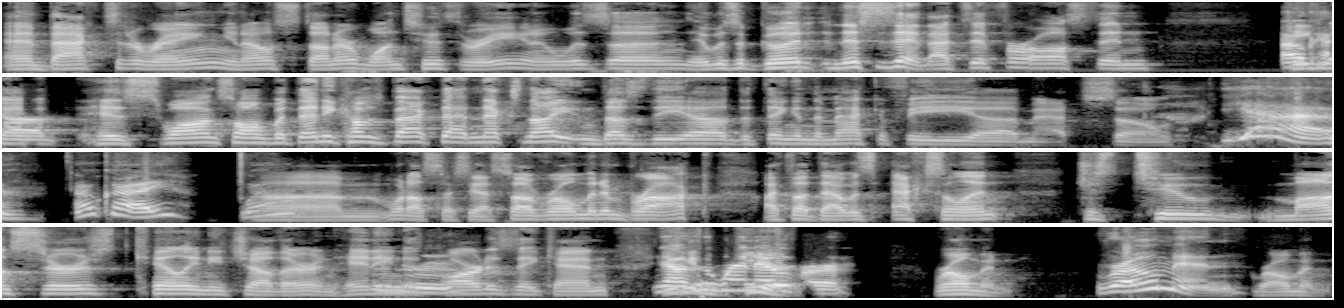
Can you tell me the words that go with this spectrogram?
and back to the ring, you know, stunner one, two, three. And it was uh it was a good and this is it. That's it for Austin. He okay. got his swan song, but then he comes back that next night and does the uh the thing in the McAfee uh match. So yeah. Okay. Well, um, what else I see? I saw Roman and Brock. I thought that was excellent. Just two monsters killing each other and hitting Mhm. as hard as they can. Now can who went hear- over? Roman. Roman. Roman.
